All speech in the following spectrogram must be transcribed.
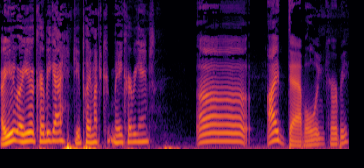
Are you are you a Kirby guy? Do you play much many Kirby games? Uh, I dabble in Kirby.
